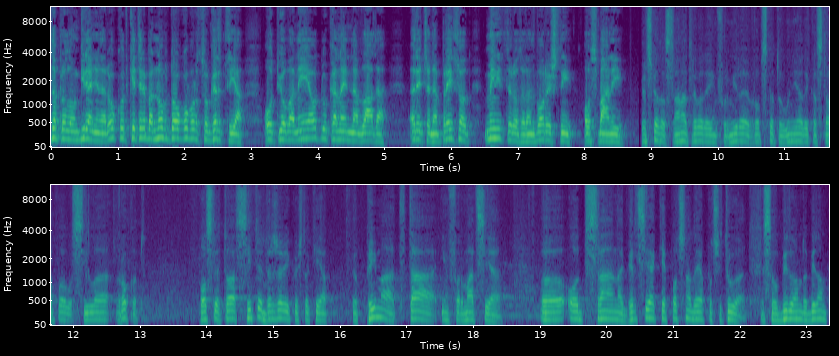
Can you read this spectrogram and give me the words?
За пролонгирање на рокот ќе треба нов договор со Грција, од ова не е одлука на една влада, рече на пресот министерот за надворешни Османи. Грчката страна треба да информира Европската Унија дека стапува во сила рокот. После тоа сите држави кои што ќе ја примаат таа информација од страна на Грција ќе почна да ја почитуваат. Се обидувам да бидам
